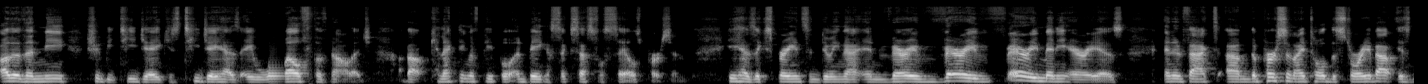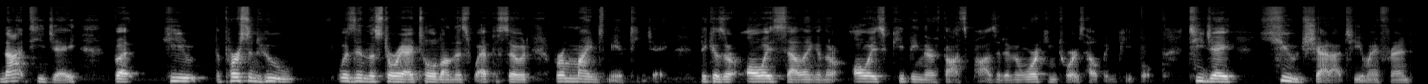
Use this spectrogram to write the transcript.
other than me should be TJ because TJ has a wealth of knowledge about connecting with people and being a successful salesperson. He has experience in doing that in very, very, very many areas. And in fact, um, the person I told the story about is not TJ, but he, the person who was in the story I told on this episode, reminds me of TJ because they're always selling and they're always keeping their thoughts positive and working towards helping people. TJ, huge shout out to you, my friend.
